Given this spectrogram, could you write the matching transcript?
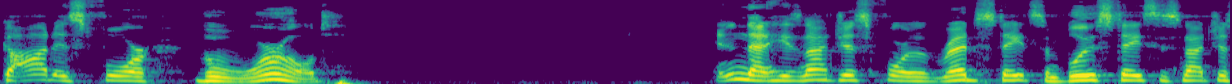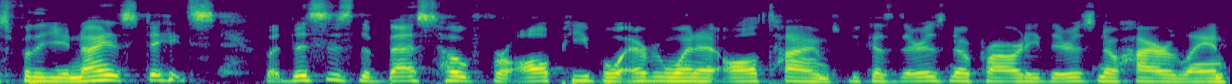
God is for the world. In that He's not just for the red states and blue states, it's not just for the United States, but this is the best hope for all people, everyone at all times, because there is no priority, there is no higher land,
